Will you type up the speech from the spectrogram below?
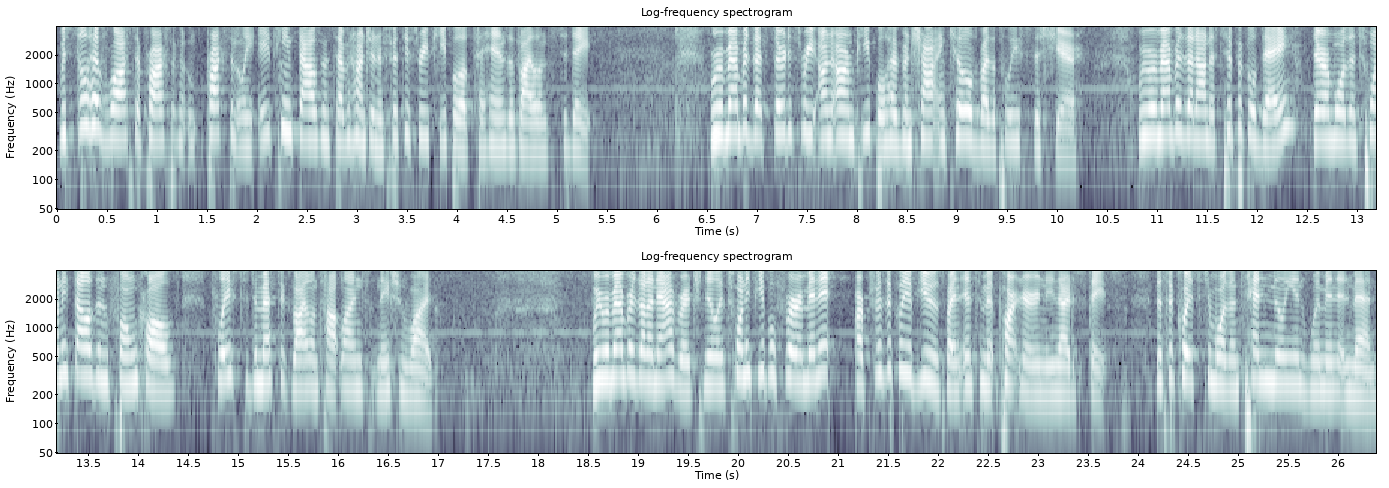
we still have lost approximately 18,753 people at the hands of violence to date. We remember that 33 unarmed people have been shot and killed by the police this year, we remember that on a typical day, there are more than 20,000 phone calls placed to domestic violence hotlines nationwide. We remember that on average, nearly 20 people for a minute are physically abused by an intimate partner in the United States. This equates to more than 10 million women and men.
